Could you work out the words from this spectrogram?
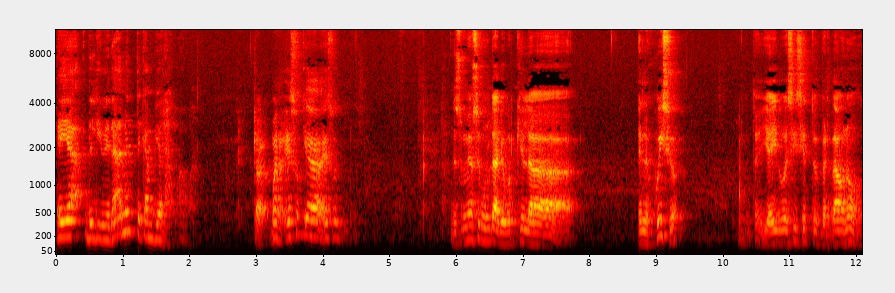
ella deliberadamente cambió las guaguas. claro. Bueno, eso queda, eso, eso es medio secundario, porque la, en el juicio, y ahí tú decís si esto es verdad o no,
